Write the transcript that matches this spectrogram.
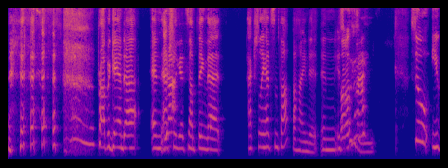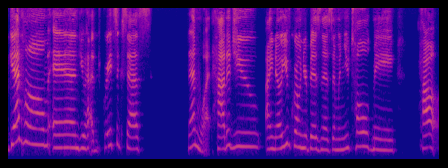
uh, propaganda and Yeah. actually get something that actually had some thought behind it and is Okay. So you get home and you had great success. Then what? How did you I know you've grown your business and when you told me how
